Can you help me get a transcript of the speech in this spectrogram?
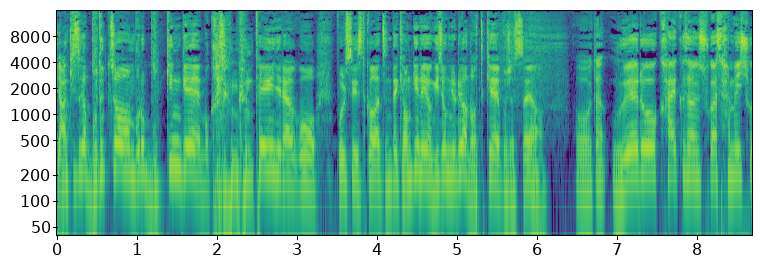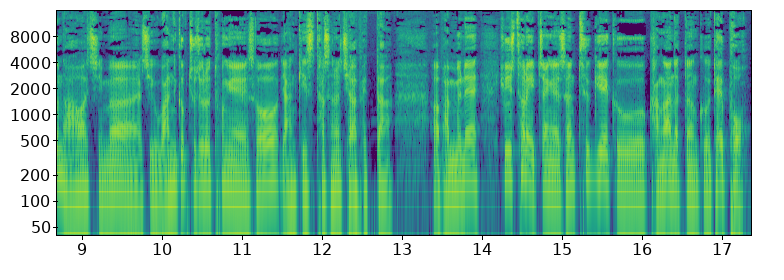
양키스가 무득점으로 묶인 게 뭐 가장 큰 페인이라고 볼 수 있을 것 같은데 경기 내용 이정률이 어떻게 보셨어요? 어, 일단 의외로 카이크 선수가 3위 쉬고 나왔지만 지금 완급 조절을 통해서 양키스 타선을 제압했다. 아, 반면에 휴스턴의 입장에서는 특유의 그 강한 어떤 그 대포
